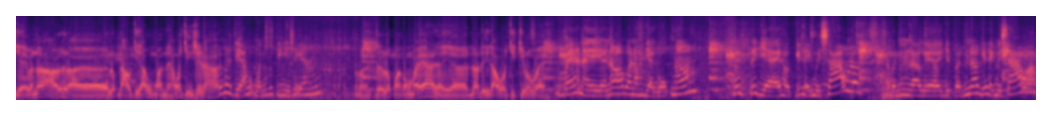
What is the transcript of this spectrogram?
về bên đó ở là lúc đầu chị ở một mình thì không có chuyện xảy ra hết. Lúc đó chị ở một mình không có chuyện gì xảy ra hết. Rồi từ lúc mà con bé này ờ, nó đi đâu rồi chị kêu nó về? Con bé này nó ở bên ông già ruột nó. Nó nó về hồi kỷ thị 16 đó. Là bệnh là dịch bệnh đó kỷ thị 16 á.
